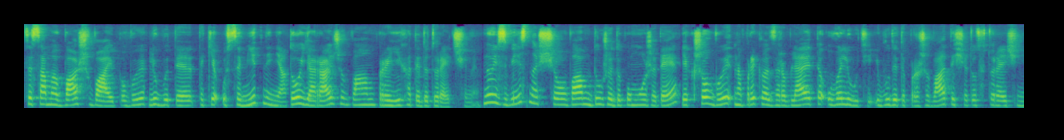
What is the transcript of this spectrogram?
це саме ваш вайб, ви любите таке усамітнення, то я раджу вам приїхати до Туреччини. Ну і звісно, що вам дуже допоможе те, якщо ви, наприклад, заробляєте у валюті і будете проживати ще тут в Туреччині,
